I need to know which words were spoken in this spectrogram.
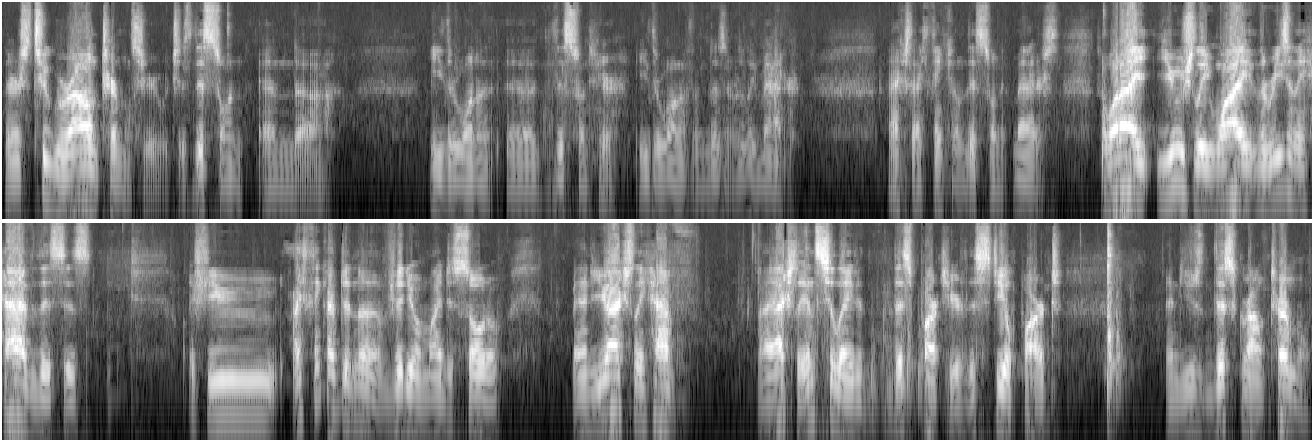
there's two ground terminals here, which is this one and uh, either one of uh, this one here. Either one of them doesn't really matter. Actually, I think on this one it matters. So what I usually why the reason they have this is if you I think I've done a video of my DeSoto and you actually have I actually insulated this part here, this steel part and used this ground terminal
